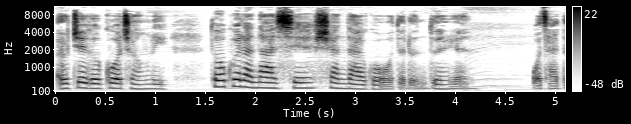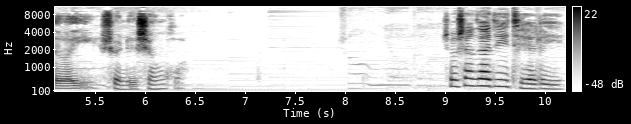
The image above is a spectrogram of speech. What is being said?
而这个过程里，多亏了那些善待过我的伦敦人，我才得以顺利生活。就像在地铁里，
